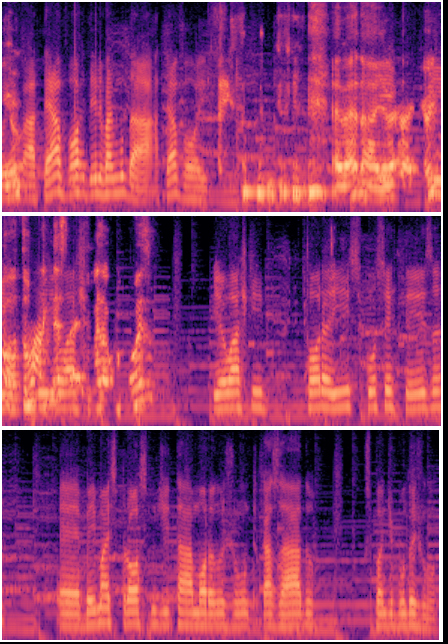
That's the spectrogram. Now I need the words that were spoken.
eu? Até a voz dele vai mudar, até a voz. É verdade, é verdade. De E- bola. Tomara que e dê eu certo. acho- Mais alguma coisa? E eu acho que, fora isso, com certeza, é bem mais próximo de estar morando junto, casado, os panos de bunda junto.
